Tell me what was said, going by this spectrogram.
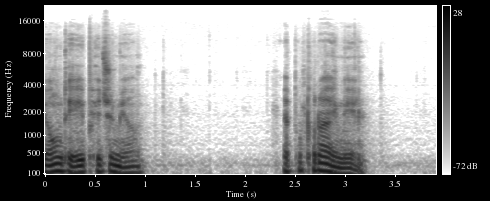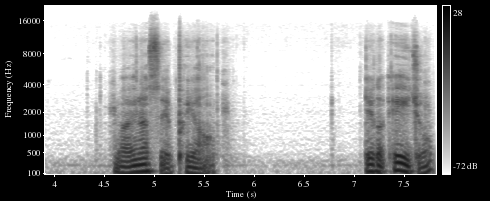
영 대입해주면 f 프라임 1 마이너스 f0 얘가 a죠.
